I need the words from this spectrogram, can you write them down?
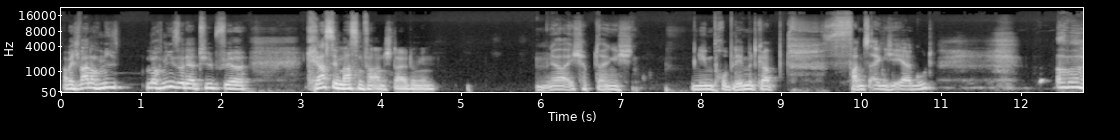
Aber ich war noch nie, noch nie so der Typ für krasse Massenveranstaltungen. ja, ich habe da eigentlich nie ein Problem mit gehabt. Fand es eigentlich eher gut. Aber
